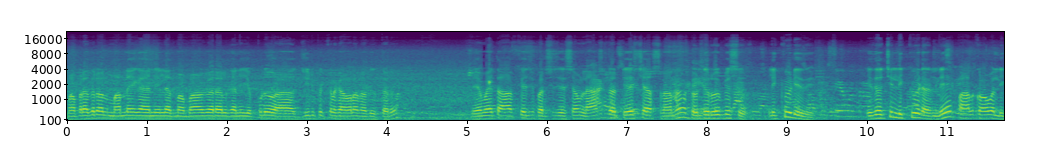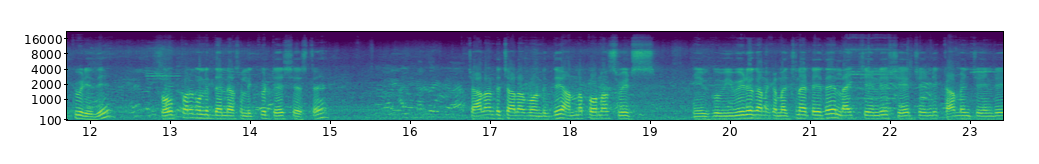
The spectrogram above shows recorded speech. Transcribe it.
మా బ్రదర్ వాళ్ళు మా అన్నయ్య కానీ లేదా మా బావగారు వాళ్ళు కానీ ఎప్పుడు ఆ జీడిపిక్కలు కావాలని అడుగుతారు. మేమైతే హాఫ్ కేజీ పరిచయం చేసాం లాస్ట్లో టేస్ట్ చేస్తున్నాను. ట్వంటీ రూపీస్ లిక్విడ్ ఇది. ఇది వచ్చి లిక్విడ్ అండి. పాలకోవా లిక్విడ్ ఇది. సూపర్గా ఉండిద్దండి. అసలు లిక్విడ్ టేస్ట్ చేస్తే చాలా అంటే చాలా బాగుంటుంది అన్నపూర్ణ స్వీట్స్ మీకు ఈ వీడియో కనుక నచ్చినట్టయితే లైక్ చేయండి షేర్ చేయండి కామెంట్ చేయండి.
